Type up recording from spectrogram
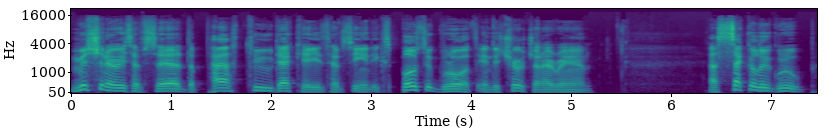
Missionaries have said the past two decades have seen explosive growth in the church in Iran. A secular group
